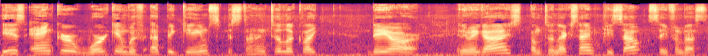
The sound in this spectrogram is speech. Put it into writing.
is Ankr working with Epic Games? It's starting to look like they are. Anyway, guys, until next time, peace out, safe investing.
